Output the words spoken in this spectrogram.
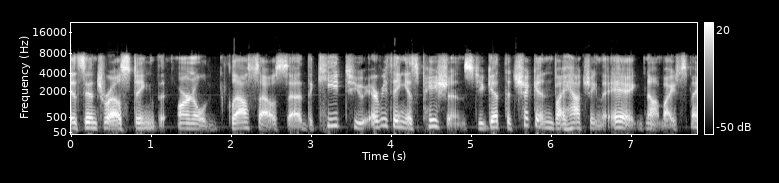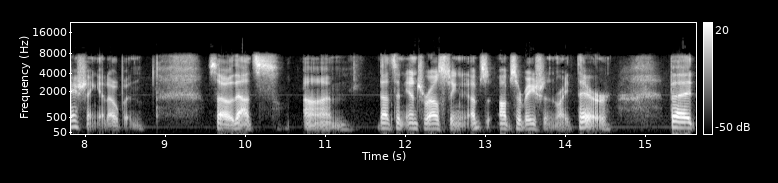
it's interesting that Arnold Glasow said the key to everything is patience. You get the chicken by hatching the egg, not by smashing it open. So that's um, that's an interesting observation right there. But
